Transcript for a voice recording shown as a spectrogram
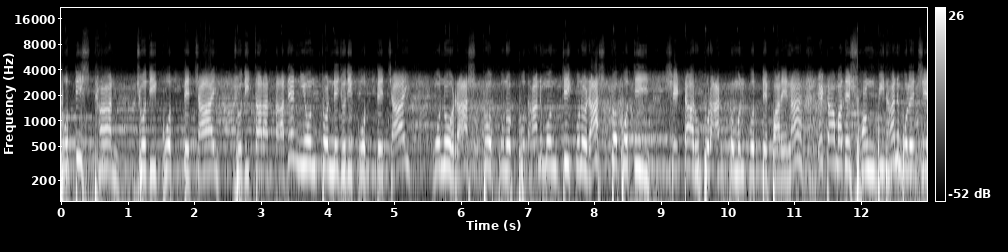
প্রতিষ্ঠান যদি করতে চায়, যদি তারা তাদের নিয়ন্ত্রণে যদি করতে চায় কোনো রাষ্ট্র, কোনো প্রধানমন্ত্রী, কোনো রাষ্ট্রপতি সেটার উপর আক্রমণ করতে পারে না। এটা আমাদের সংবিধান বলেছে,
